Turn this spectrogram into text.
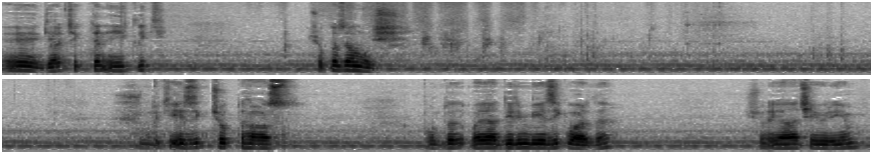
Ee, gerçekten eğiklik çok azalmış. Şuradaki ezik çok daha az. Burada bayağı derin bir ezik vardı. Şöyle yana çevireyim.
